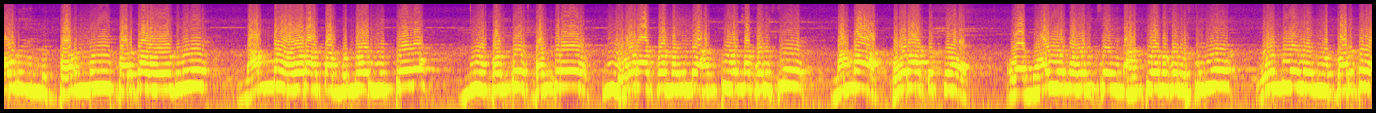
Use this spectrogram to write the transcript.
ಅವರು ಇಲ್ಲಿ ಬರಲಿ, ಬರ್ದ ಹೋಗ್ಲಿ, ನಮ್ಮ ಹೋರಾಟ ಮುಂದುವರಿಯುತ್ತೆ. ನೀವು ಬಂದು ಬಂದ್ರೆ ಈ ಹೋರಾಟವನ್ನು ಇಲ್ಲಿ ಅಂತ್ಯವನ್ನಗೊಳಿಸಿ ನಮ್ಮ ಹೋರಾಟಕ್ಕೆ ನ್ಯಾಯವನ್ನು ಒದಗಿಸಿ ಇಲ್ಲಿ ಅಂತ್ಯವನ್ನಗೊಳಿಸ್ತೀವಿ ಒಂದು ವೇಳೆ ನೀವು ಬರದೆ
